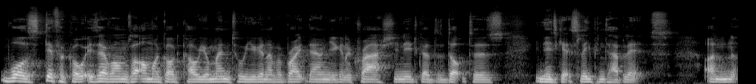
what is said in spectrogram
was difficult is everyone's like, oh my God, Cole, you're mental, you're going to have a breakdown, you're going to crash, you need to go to the doctors, you need to get sleeping tablets. And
